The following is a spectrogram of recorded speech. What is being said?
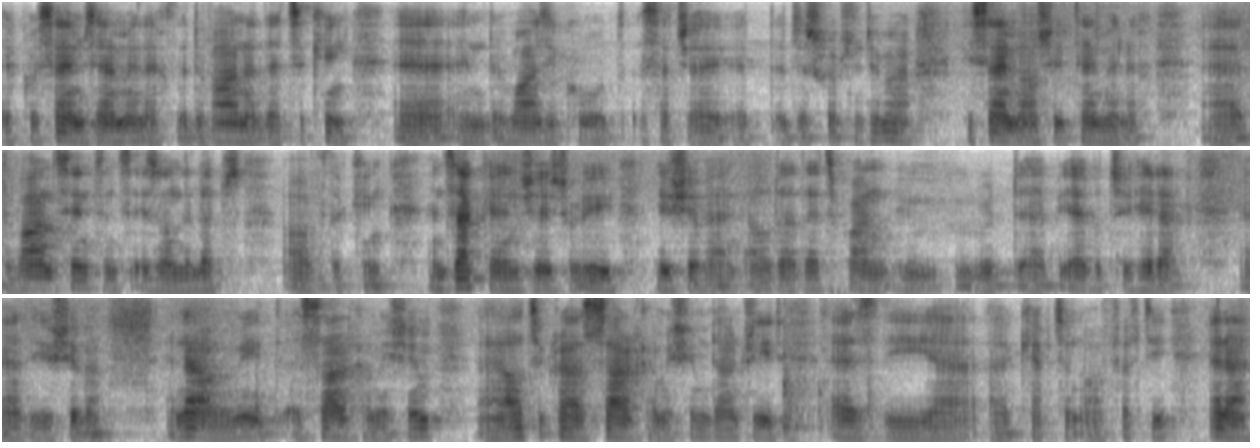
a, a Zamelech, the diviner, that's a king. Uh, and why is he called such a, a, a description to him? Kisaim al Melech, uh, divine sentence is on the lips of the king. And Zaka and Jeshuri Yeshiva, an elder, that's one who, who would uh, be able to head up uh, the yeshiva. And now we read Sar Chamishim. Uh, Al Tikra Sar Chamishim, don't read as the captain of 50. And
